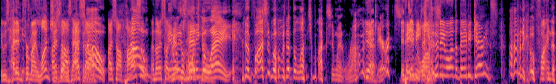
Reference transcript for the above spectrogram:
It was headed for my lunch. I Is saw, what was I happening. saw, No. I saw a possum, no, and then I saw it Grant was Bill's lunch heading pail. away. The possum opened up the lunchbox and went ramen Yeah. and carrots. It Baby, didn't want- didn't even want the baby carrots. I'm gonna go find a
